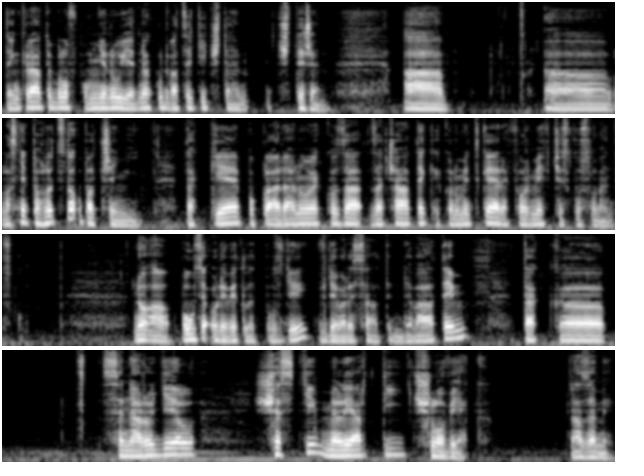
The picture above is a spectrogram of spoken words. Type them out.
Tenkrát to bylo v poměru 1 k 24. A vlastně tohleto opatření tak je pokládáno jako za začátek ekonomické reformy v Československu. No a pouze o 9 let později, v 99. tak se narodil 6 miliardý člověk na Zemi.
